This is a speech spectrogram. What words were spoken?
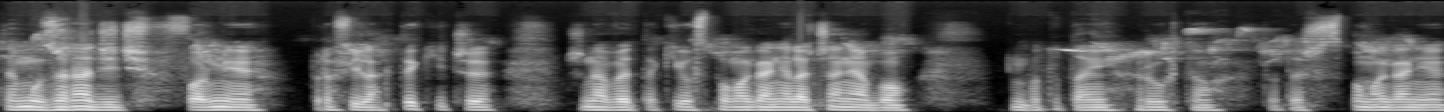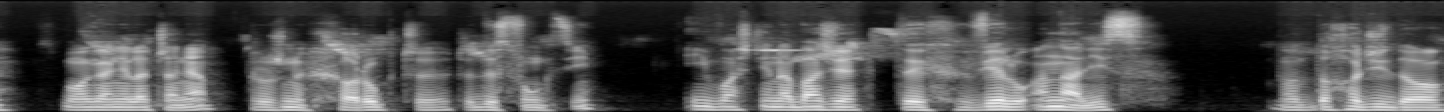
temu zaradzić w formie profilaktyki, czy, czy nawet takiego wspomagania leczenia, bo, bo tutaj ruch to, to też wspomaganie, wspomaganie leczenia różnych chorób czy, czy dysfunkcji. I właśnie na bazie tych wielu analiz no, dochodzi do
